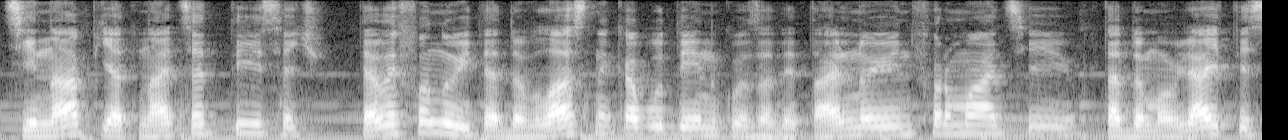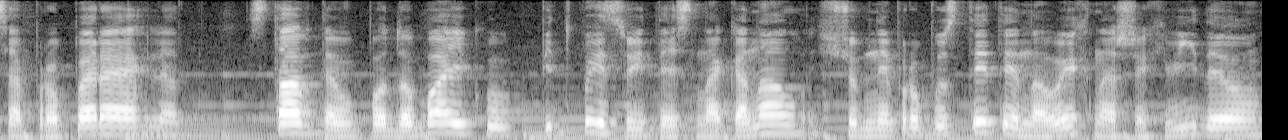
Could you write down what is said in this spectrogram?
Ціна 15 тисяч. Телефонуйте до власника будинку за детальною інформацією та домовляйтеся про перегляд. Ставте вподобайку, підписуйтесь на канал, щоб не пропустити нових наших відео.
